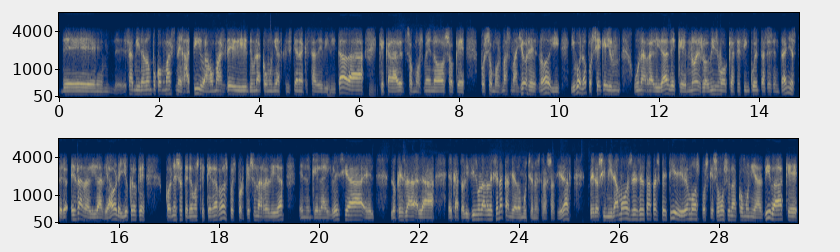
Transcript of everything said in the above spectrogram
de, esa mirada un poco más negativa o más débil de una comunidad cristiana que está debilitada, que cada vez somos menos o que pues somos más mayores, ¿no? Y, y bueno, pues sí que hay una realidad de que no es lo mismo que hace 50, 60 años, pero es la realidad de ahora. Y yo creo que con eso tenemos que quedarnos, pues porque es una realidad en la que la Iglesia, el, lo que es la, el catolicismo, la religión ha cambiado mucho en nuestra sociedad. Pero si miramos desde esta perspectiva y vemos pues que somos una comunidad viva, que,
